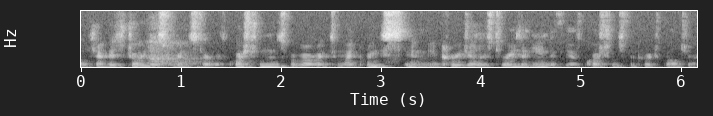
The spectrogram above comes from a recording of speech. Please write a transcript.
Belichick has joined us. We're going to start with questions. We'll go right to Mike Reiss and encourage others to raise a hand if you have questions for Coach Belichick.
